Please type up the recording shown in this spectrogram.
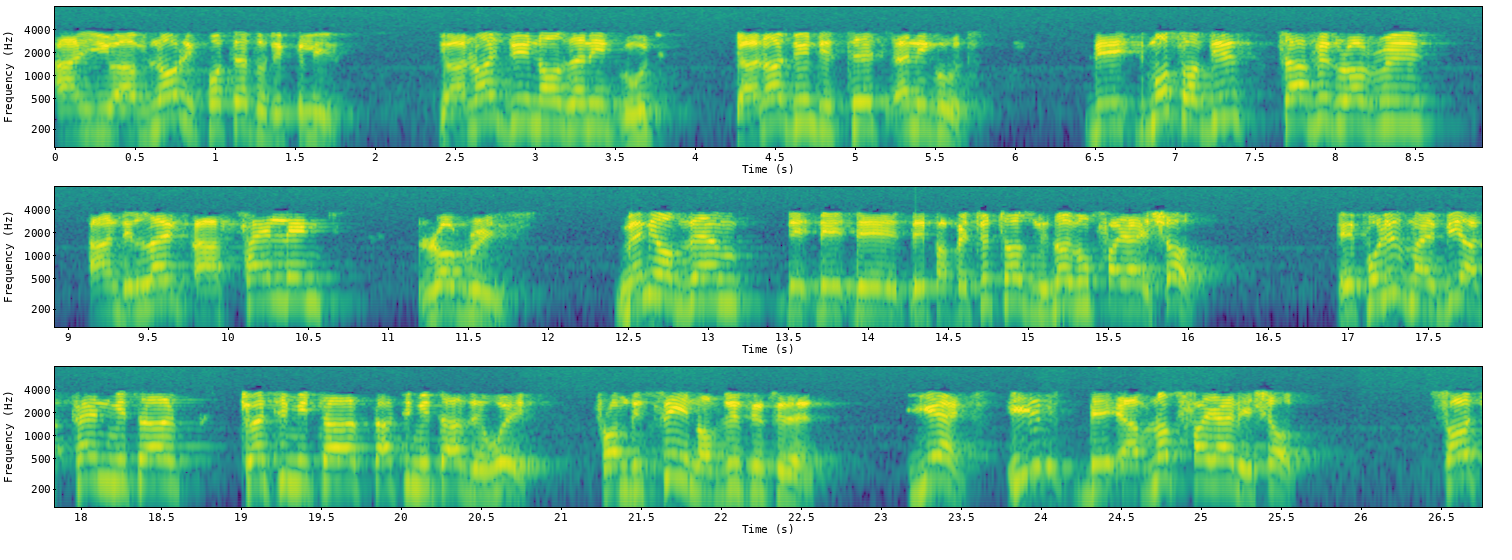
and you have not reported to the police, you are not doing us any good, you are not doing the state any good. The, most of these traffic robberies and the like are silent robberies. Many of them, the, the, the, the perpetrators will not even fire a shot. A police might be at 10 meters, 20 meters, 30 meters away from the scene of this incident. Yet, if they have not fired a shot, such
